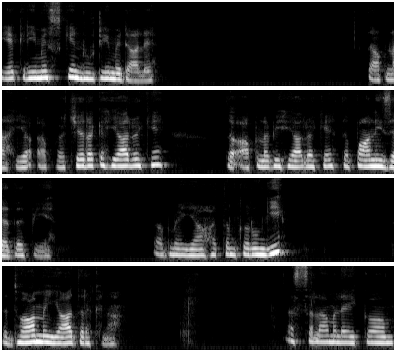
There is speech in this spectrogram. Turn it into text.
ये क्रीम स्किन रूटी में डालें। तो अपना आपका चेहरा का ख्याल रखें तो अपना भी ख्याल रखें तो पानी ज़्यादा पिए। अब मैं यहाँ ख़त्म करूँगी तो दुआ में याद रखना। अस्सलाम वालेकुम।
